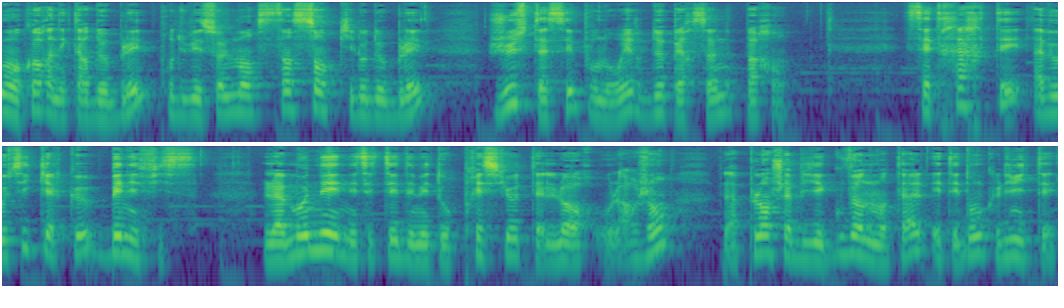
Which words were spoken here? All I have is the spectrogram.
Ou encore un hectare de blé produisait seulement 500 kg de blé, juste assez pour nourrir deux personnes par an. Cette rareté avait aussi quelques bénéfices. La monnaie nécessitait des métaux précieux tels l'or ou l'argent, la planche à billets gouvernementale était donc limitée.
